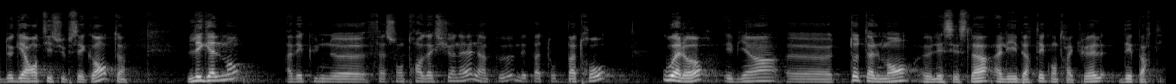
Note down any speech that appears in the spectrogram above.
de garantie subséquente, légalement, avec une euh, façon transactionnelle un peu, mais pas, trop, ou alors, eh bien, euh, totalement euh, laisser cela à la liberté contractuelle des parties.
